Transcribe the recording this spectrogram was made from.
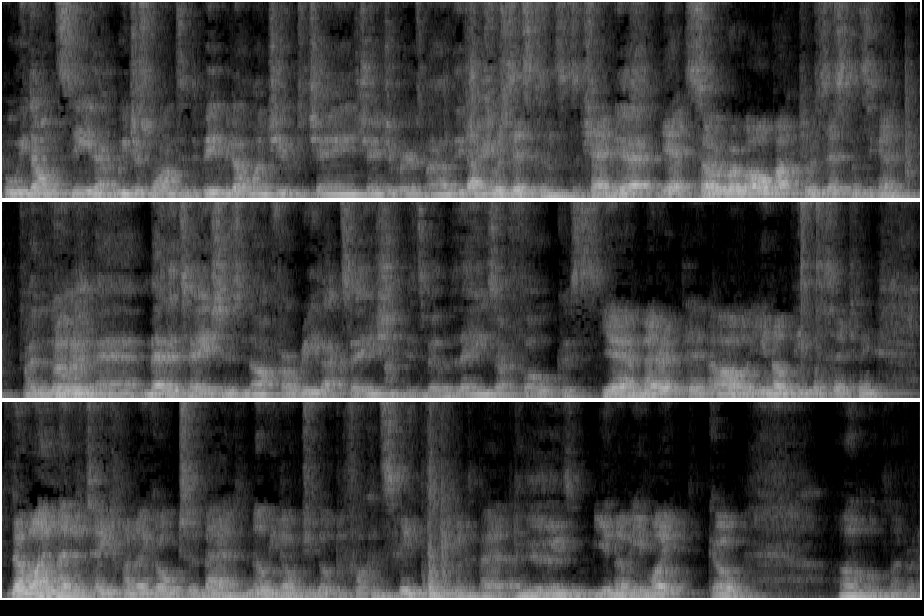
but we don't see that. We just want it to be. We don't want you to change, change your personality. That's change. resistance to change. Yeah. Yeah. So we're all back to resistance again. I love it. Uh, meditation is not for relaxation. It's about laser focus. Yeah, medit- oh, you know, people say to me, no, I meditate when I go to bed. No, you don't. You go to fucking sleep when you go to bed. And Yeah. you, you know, you might go, oh, my God.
